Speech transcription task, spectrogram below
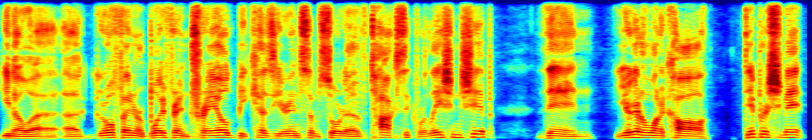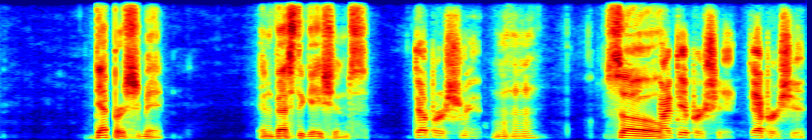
you know, a, a girlfriend or a boyfriend trailed because you're in some sort of toxic relationship, then you're gonna want to call Dipper Schmidt, Depper Schmidt Investigations. Depper Schmidt. Mm-hmm. So Not Dipper shit. Depper shit.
